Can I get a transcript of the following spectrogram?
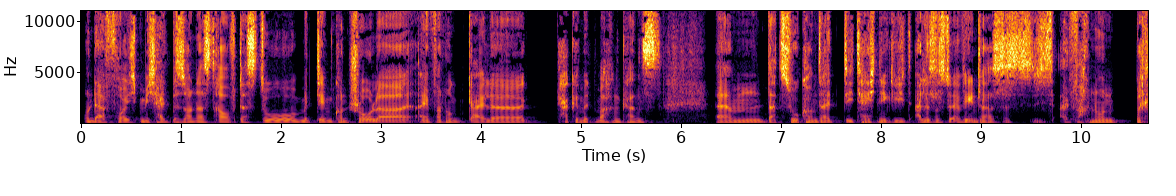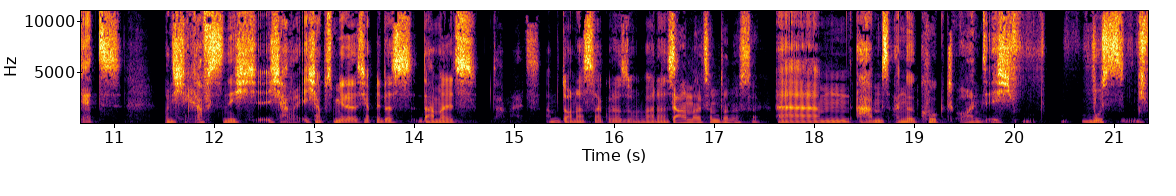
Und da freue ich mich halt besonders drauf, dass du mit dem Controller einfach nur geile Kacke mitmachen kannst. Ähm, dazu kommt halt die Technik, wie alles, was du erwähnt hast. Es ist einfach nur ein Brett. Und ich raff's nicht. Ich habe, ich hab's mir, das- ich habe mir das damals, damals am Donnerstag oder so, wann war das? Damals am Donnerstag. ähm, abends angeguckt und ich wusste, ich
